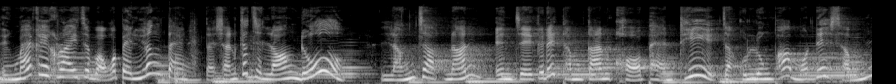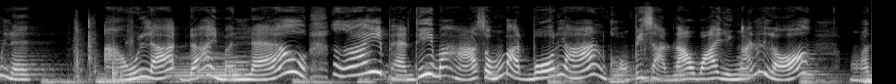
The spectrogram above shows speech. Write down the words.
ถึงแม้ใครๆจะบอกว่าเป็นเรื่องแต่ง แต่ฉันก็จะลองดู หลังจากนั้นเอ็นเจก็ได้ทำการขอแผนที่จากคุณลุงพ่อมดได้สำเร็จเอาละได้มาแล้วเอ้ยแผนที่มหาสมบัติโบราณของปีศาจลาวาอย่างนั้นเหรอ มัน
